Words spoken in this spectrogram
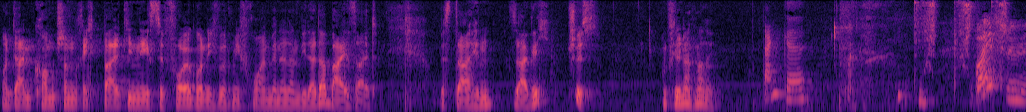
Und dann kommt schon recht bald die nächste Folge und ich würde mich freuen, wenn ihr dann wieder dabei seid. Bis dahin sage ich Tschüss. Und vielen Dank, Marie. Danke. Zweifeln.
